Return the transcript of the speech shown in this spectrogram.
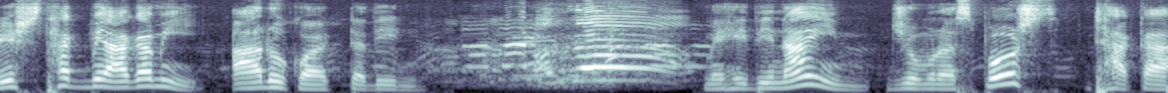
রেশ থাকবে আগামী আরও কয়েকটা দিন। মেহেদি আইম যমুনা স্পোর্টস ঢাকা।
